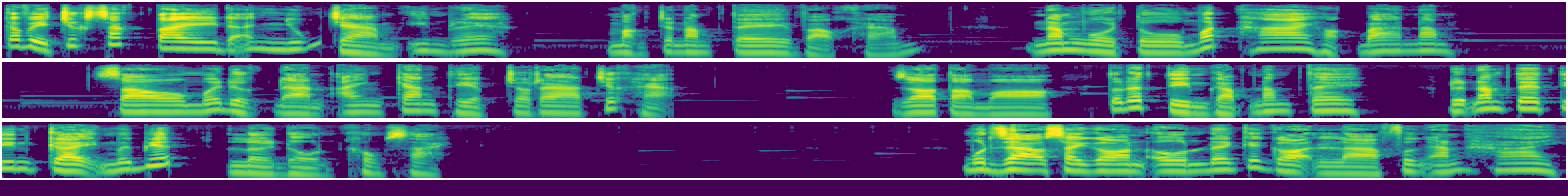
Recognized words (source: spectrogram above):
Các vị chức sắc tay đã nhúng chàm im re, mặc cho Năm Tê vào khám. Năm ngồi tù mất 2 hoặc 3 năm. Sau mới được đàn anh can thiệp cho ra trước hạn. Do tò mò, tôi đã tìm gặp Năm Tê. Được Năm Tê tin cậy mới biết lời đồn không sai. Một dạo Sài Gòn ồn lên cái gọi là phương án 2,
